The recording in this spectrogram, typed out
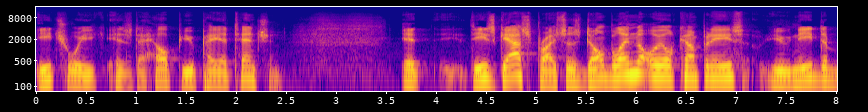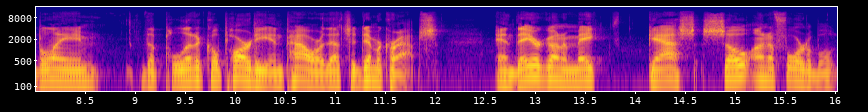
each week is to help you pay attention. It these gas prices don't blame the oil companies. You need to blame the political party in power. That's the Democrats, and they are going to make gas so unaffordable,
